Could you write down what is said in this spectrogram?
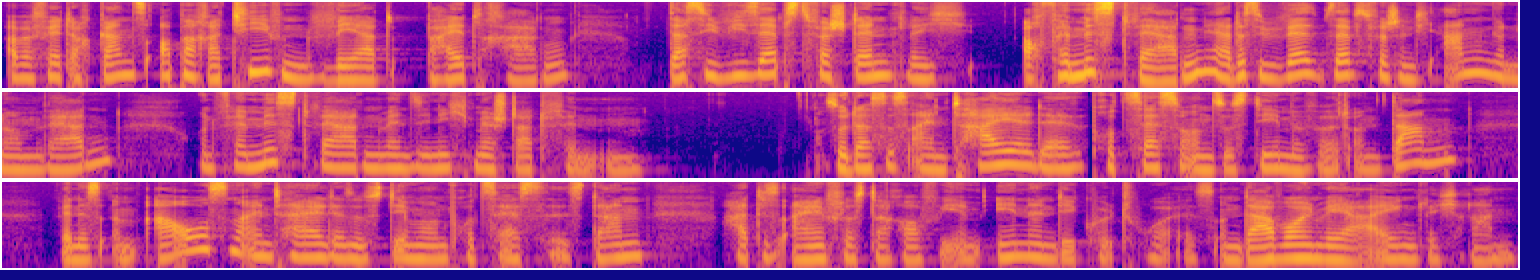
aber vielleicht auch ganz operativen Wert beitragen, dass sie wie selbstverständlich auch vermisst werden, ja, dass sie selbstverständlich angenommen werden und vermisst werden, wenn sie nicht mehr stattfinden. Sodass es ein Teil der Prozesse und Systeme wird. Und dann, wenn es im Außen ein Teil der Systeme und Prozesse ist, dann hat es Einfluss darauf, wie im Innen die Kultur ist. Und da wollen wir ja eigentlich ran.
